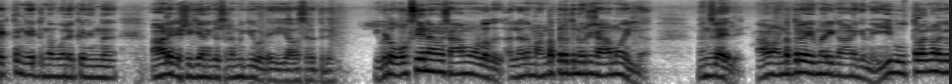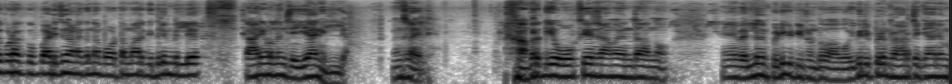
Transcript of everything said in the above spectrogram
രക്തം കയറ്റുന്ന പോലെയൊക്കെ നിന്ന് ആളെ രക്ഷിക്കാനൊക്കെ ശ്രമിക്കൂടെ ഈ അവസരത്തിൽ. ഇവിടെ ഓക്സിജനാണ് ക്ഷാമമുള്ളത് അല്ലാതെ മണ്ടത്തരത്തിന് ഒരു ക്ഷാമമില്ല മനസ്സിലായില്ലേ? ആ മണ്ടത്തരം ഇമാരി കാണിക്കുന്നത്. ഈ പുത്രങ്ങളൊക്കെ കൂടെ പഠിച്ച് നടക്കുന്ന പോട്ടന്മാർക്ക് ഇതിലും വലിയ കാര്യങ്ങളൊന്നും ചെയ്യാനില്ല. മനസ്സിലായില്ലേ? അവർക്ക് ഈ ഓക്സിജൻ ക്ഷാമം എന്താണെന്നോ വല്ലതും പിടികിട്ടിട്ടുണ്ടോ ആവോ? ഇവരിപ്പോഴും പ്രാർത്ഥിക്കാനും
